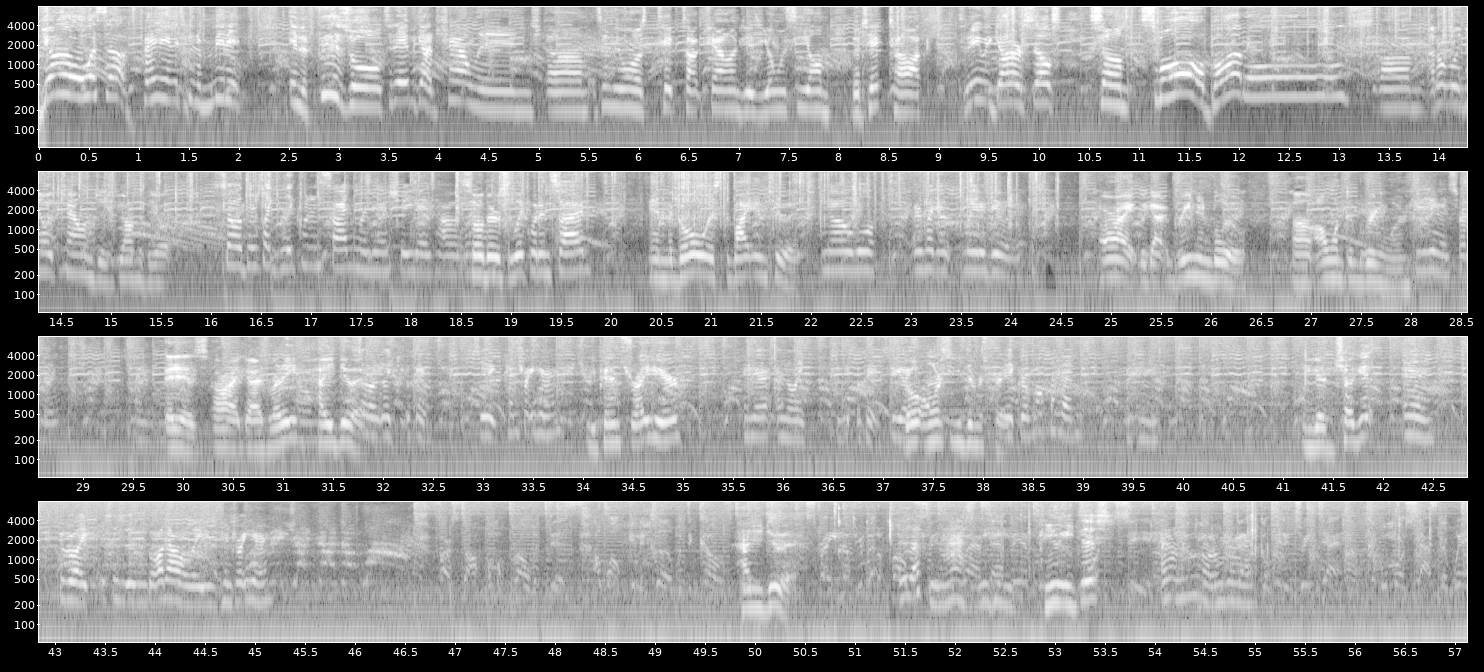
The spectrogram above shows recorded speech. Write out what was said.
Yo, what's up, fam? It's been a minute in the fizzle. Today we got a challenge. Um, it's gonna be one of those TikTok challenges you only see on the TikTok. Today we got ourselves some small bottles. Um, I don't really know what the challenge is, to be honest with you. So there's like liquid inside, and we're gonna show you guys how it. works. So there's liquid inside, and the goal is to bite into it. no, well, there's like a way to do it. All right, we got green and blue. Uh, I want the green one. You didn't even start it. It is. All right, guys, ready? How you do it? So like okay, so like pinch right here, You pinch right here. and here, and then like okay, so you Go. like, I want to see you demonstrate. like rub off the head, okay, You gotta chug it. and then people are like this is go down way. You pinch right here. How'd you do it? Oh, that's nasty. Can you eat this? I don't know. I'm gonna.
